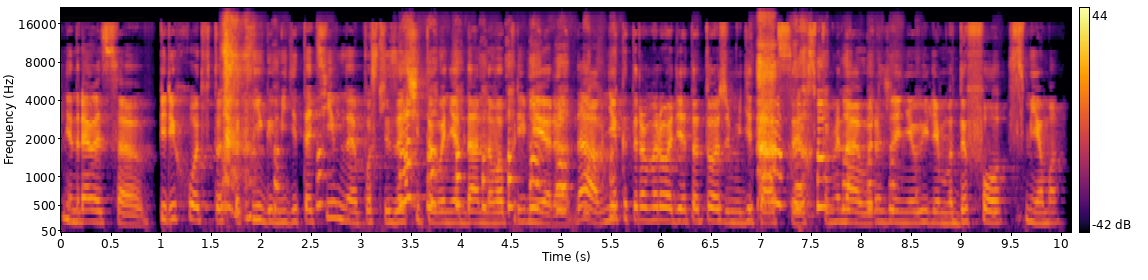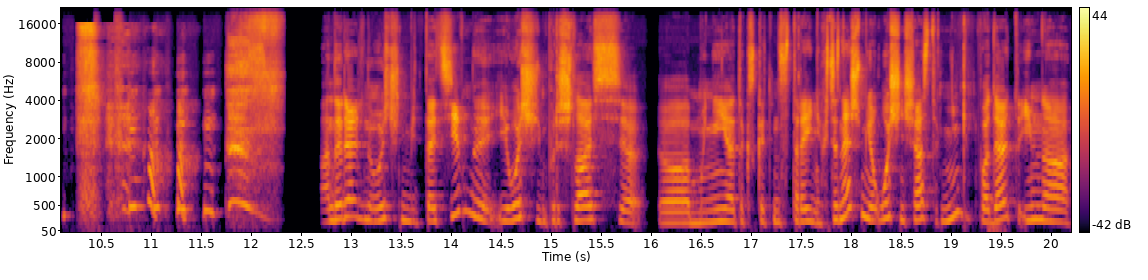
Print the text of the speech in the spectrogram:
мне нравится переход в то, что книга медитативная после зачитывания данного примера. Да, в некотором роде это тоже медитация. Вспоминаю выражение Уильяма Дефо с мема. Она реально очень медитативная и очень пришлась э, мне, так сказать, настроение. Хотя, знаешь, мне очень часто книги попадают именно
